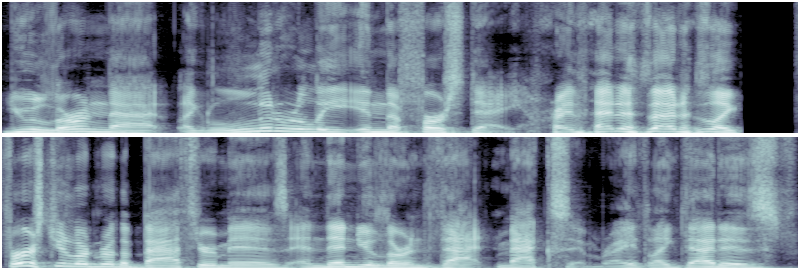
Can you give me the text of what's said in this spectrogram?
you learn that like literally in the first day, right? That is that is like first you learn where the bathroom is and then you learn that maxim, right? Like that is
